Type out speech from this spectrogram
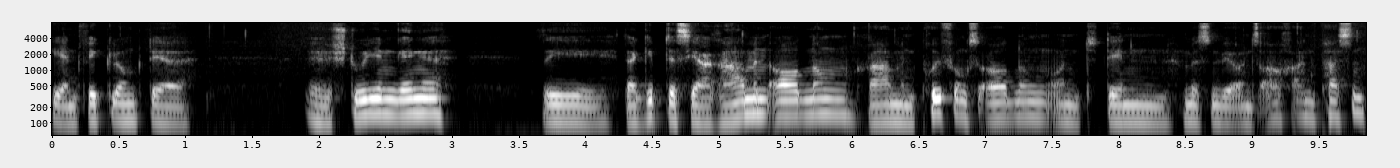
die Entwicklung der äh, Studiengänge. Sie, da gibt es ja Rahmenordnungen, Rahmenprüfungsordnungen und denen müssen wir uns auch anpassen.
